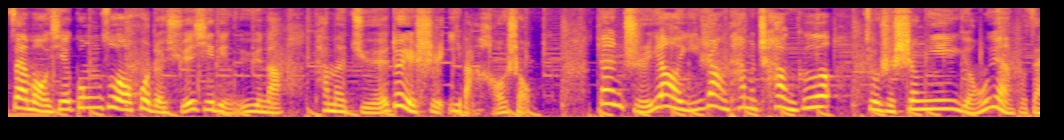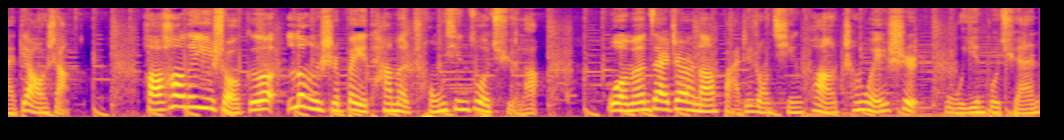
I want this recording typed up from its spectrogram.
在某些工作或者学习领域呢，他们绝对是一把好手，但只要一让他们唱歌，就是声音永远不在调上，好好的一首歌，愣是被他们重新作曲了。我们在这儿呢，把这种情况称为是五音不全。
